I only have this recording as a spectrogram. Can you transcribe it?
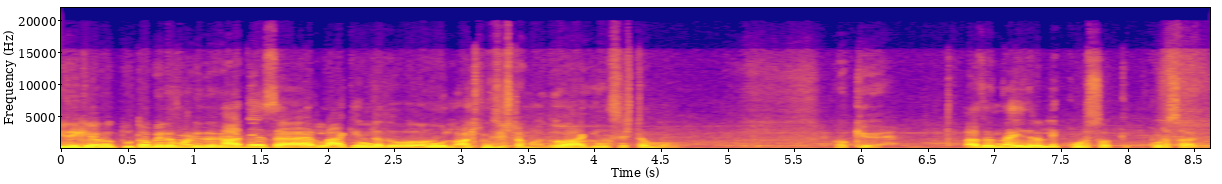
ಇದಕ್ಕೆ ಯಾರೋ ತೂತ ಬೇರೆ ಮಾಡಿದ್ದಾರೆ? ಅದೇ ಸರ್ ಲಾಕಿಂಗ್ ಅದು. ಓ ಲಾಕಿಂಗ್ ಸಿಸ್ಟಮ್ ಅದು? Locking system. ಓಕೆ. ಅದನ್ನ ಇದರಲ್ಲಿ ಕೂಡ್ಸೋಕೆ ಕೂಡ್ಸೋದು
